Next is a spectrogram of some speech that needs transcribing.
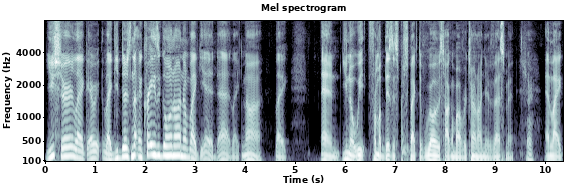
you sure? Like, every, like you, there's nothing crazy going on. I'm like, yeah, dad, like, nah, like, and you know, we, from a business perspective, we're always talking about return on your investment. Sure. And like,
